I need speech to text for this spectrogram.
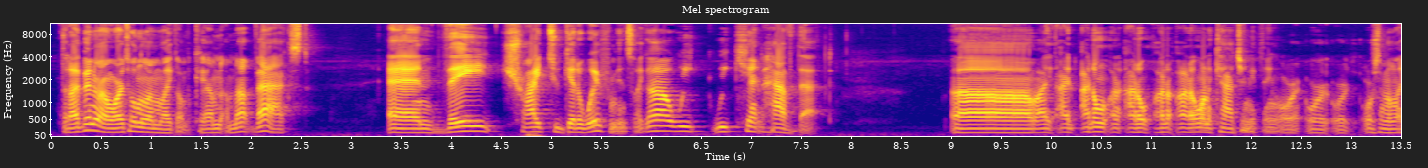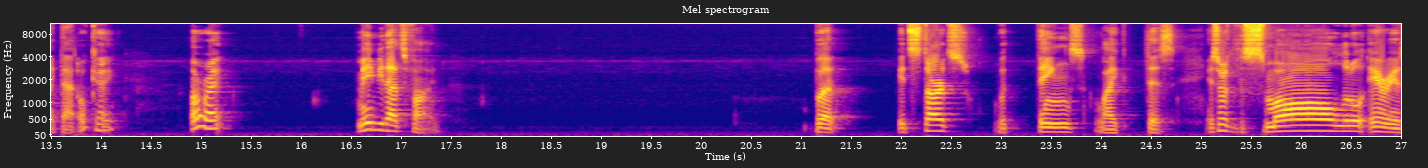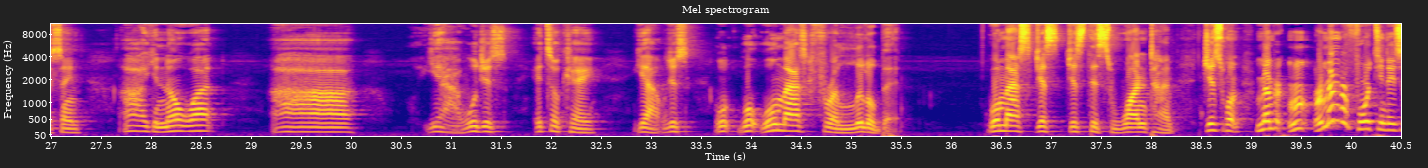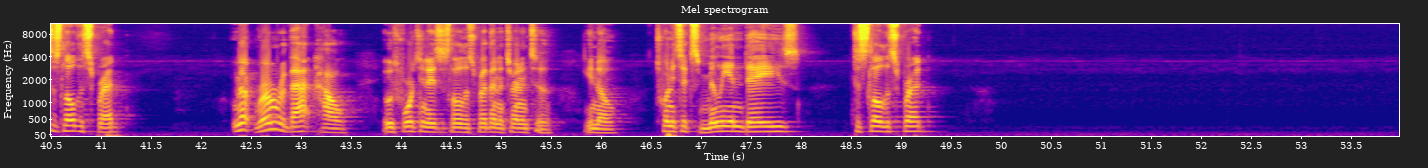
that I've been around where I told them I'm like, okay, I'm, I'm not vaxxed. And they try to get away from me. It's like, oh, we, we can't have that. Um, I, I, I don't, I don't, I don't, I don't want to catch anything or, or, or, or something like that. Okay. All right. Maybe that's fine. But it starts with things like this. It starts with a small little area saying, ah, you know what? Uh, yeah, we'll just, it's okay. Yeah, we'll just, we'll, we'll, we'll mask for a little bit. We'll mask just, just this one time. Just one. Remember, remember 14 days to slow the spread? Remember that, how it was 14 days to slow the spread, then it turned into, you know, 26 million days to slow the spread?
